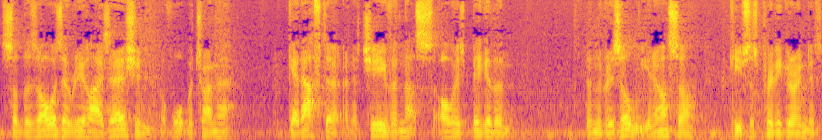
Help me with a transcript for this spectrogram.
So there's always a realization of what we're trying to get after and achieve, and that's always bigger than than the result, you know. So keeps us pretty grounded.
